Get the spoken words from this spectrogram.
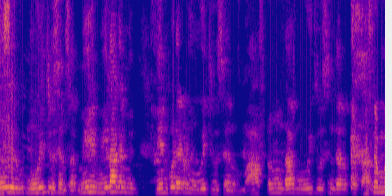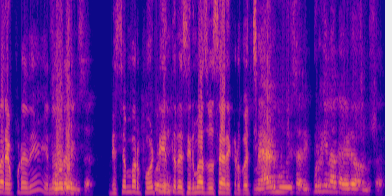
మూవీ మూవీ చూశాను సార్. మీ మీలాగా నేను కూడా ఇక్కడ మూవీ చూశాను. ఆఫ్టర్నూన్ దా మూవీ చూసిన తర్వాత డిసెంబర్ 14 తారీఖు? సార్. డిసెంబర్ ఫోర్టీన్త్ సినిమా చూసారు ఇక్కడికి వచ్చి. Mad movie sir. ఇప్పటికి నాకు ఐడియా ఉంది సార్.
